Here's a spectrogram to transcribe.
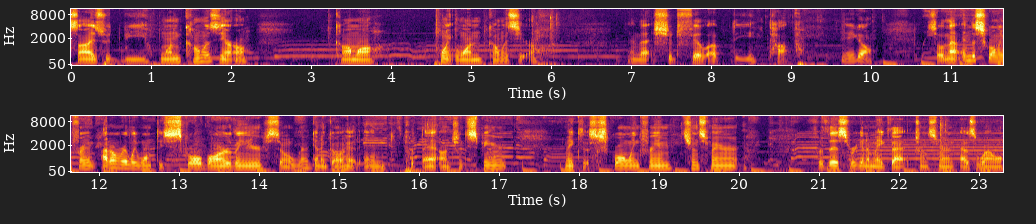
Size would be 1 comma 0 comma 0.1 comma 0 and that should fill up the top. There you go. So now in the scrolling frame I don't really want the scroll bar there so we're gonna go ahead and put that on transparent. Make the scrolling frame transparent. For this we're gonna make that transparent as well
